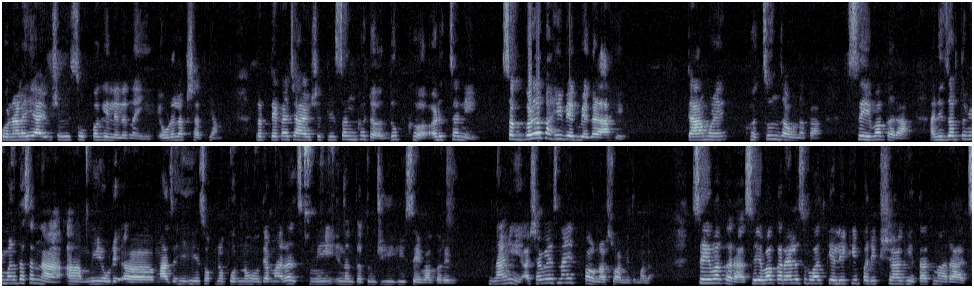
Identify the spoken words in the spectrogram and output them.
कोणालाही आयुष्य हे सोपं गेलेलं नाहीये एवढं लक्षात घ्या. प्रत्येकाच्या आयुष्यातली संकट दुःख अडचणी सगळं काही वेगवेगळं आहे. त्यामुळे खचून जाऊ नका. सेवा करा. आणि जर तुम्ही म्हणत असाल ना मी एवढे माझं हे हे स्वप्न पूर्ण होऊ द्या महाराज मी नंतर तुमची ही ही सेवा करेन. नाही अशा वेळेस नाहीत पावणार स्वामी तुम्हाला. सेवा करा. सेवा करायला सुरुवात केली की परीक्षा घेतात महाराज.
